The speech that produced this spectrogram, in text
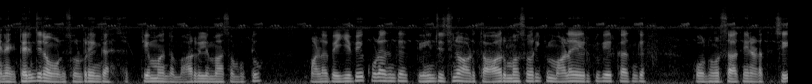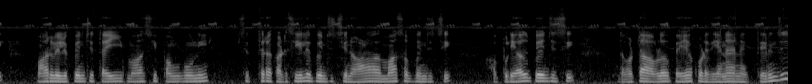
எனக்கு தெரிஞ்சு நான் ஒன்று சொல்கிறேங்க சத்தியமாக அந்த மார்கழி மாதம் மட்டும் மழை பெய்யவே கூடாதுங்க. பெஞ்சிச்சுன்னா அடுத்த ஆறு மாதம் வரைக்கும் மழை இருக்கவே இருக்காதுங்க. போன வருஷம் அதே நடந்துச்சு. மார்கழி பெஞ்சு தை மாசி பங்குனி சித்திரை கடைசியில் பெஞ்சிச்சு. நாலாவது மாதம் பெஞ்சிச்சு. அப்படியாவது பெஞ்சிச்சு. இந்த வட்டம் அவ்வளோ பெய்யக்கூடாது. ஏன்னா எனக்கு தெரிஞ்சு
